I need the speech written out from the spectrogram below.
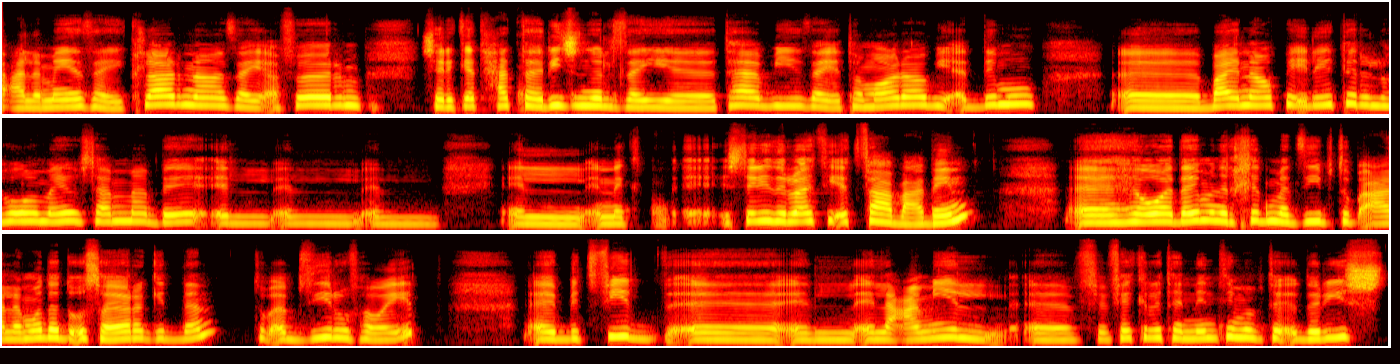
عالمية زي Klarna زي Affirm شركات حتى regional زي Tabby زي Tamara بيقدموا buy now pay later اللي هو ما يسمى بال ال ال ال إنك اشتري دلوقتي ادفع بعدين. آه، هو دايما الخدمة دي بتبقى على مدد قصيرة جدا بتبقى ب zero فوائد. آه، بتفيد آه، ال- العميل آه، في فكرة إن انت ما بتقدريش.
